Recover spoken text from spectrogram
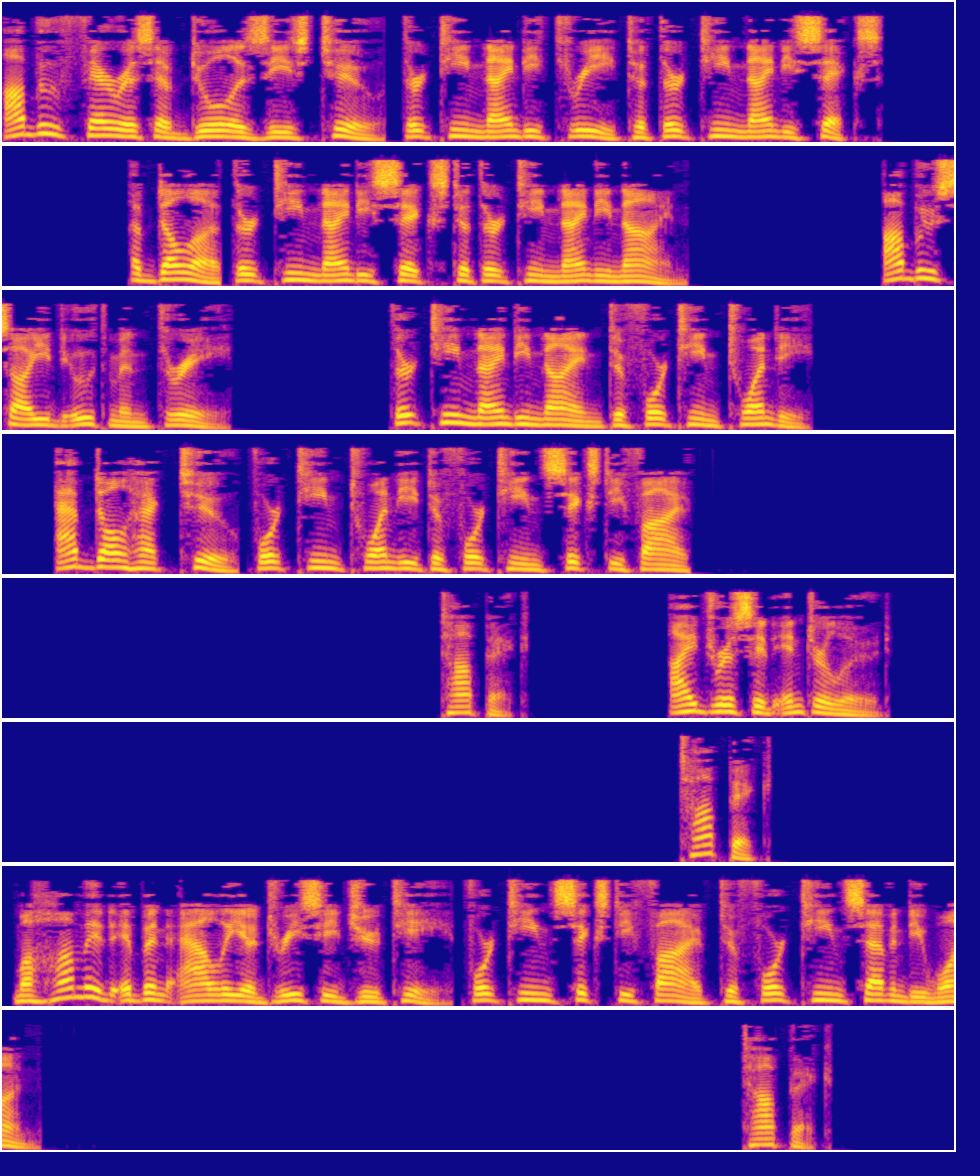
Abu Faris Abdul Aziz II (1393–1396), Abdullah (1396–1399), Abu Sa'id Uthman III 1399 to 1420 Abdulhaq II (1420–1465). Topic. Idrisid interlude Topic. Muhammad ibn Ali Idrisi Juti 1465 to 1471 Topic.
